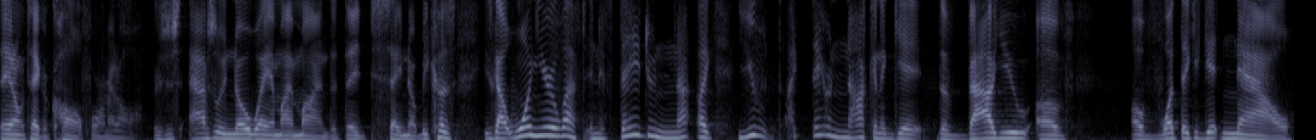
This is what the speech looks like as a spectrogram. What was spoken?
they don't take a call for him at all. There's just absolutely no way in my mind that they say no because he's got one year left, and if they do not like you, like they are not going to get the value of of what they could get now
